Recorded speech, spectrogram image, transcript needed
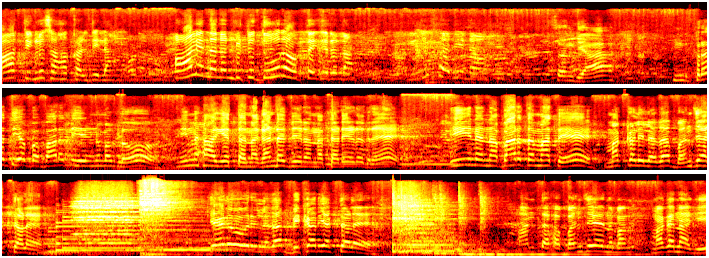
ಆರು ತಿಂಗಳು ಸಹ ಕಳ್ದಿಲ್ಲ. ಆಳಿಂದ ನನ್ನ ಬಿಟ್ಟು ದೂರ ಹೋಗ್ತಾ ಇದ್ದೀರಲ್ಲ ಇದು ಸರಿನಾ? ಸಂಧ್ಯಾ ಪ್ರತಿಯೊಬ್ಬ ಭಾರತೀಯ ಹೆಣ್ಣುಮಗಳು ನಿನ್ನ ಹಾಗೆ ತನ್ನ ಗಂಡದಿರನ್ನ ತಡೆ ಹಿಡಿದ್ರೆ ಈ ನನ್ನ ಭಾರತ ಮಾತೆ ಮಕ್ಕಳಿಲ್ಲದ ಬಂಜೆ ಆಗ್ತಾಳೆ. ಕೇಳುವವರಿಲ್ಲದ ಬಿಕಾರಿ ಆಗ್ತಾಳೆ. ಅಂತಹ ಬಂಜೆಯನ್ನು ಮಗ- ಮಗನಾಗಿ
